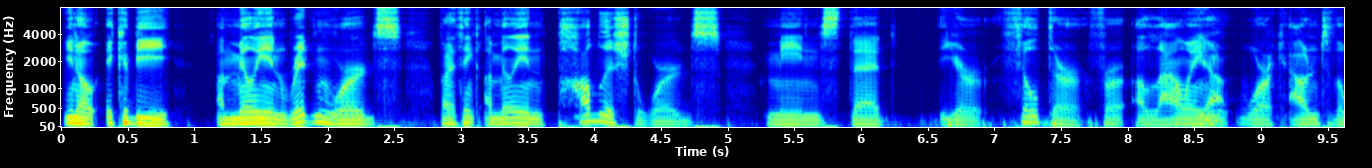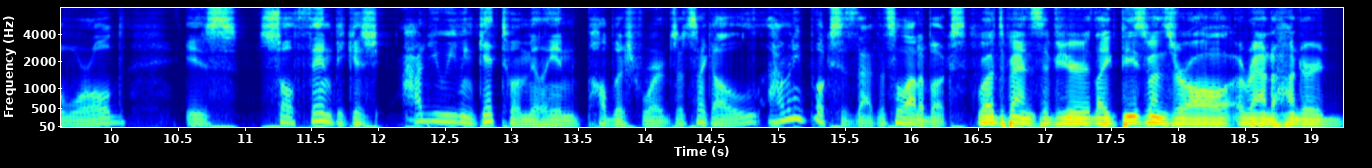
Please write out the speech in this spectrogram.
You know, it could be a million written words, but I think a million published words means that your filter for allowing Yeah. work out into the world is so thin because how do you even get to a million published words? It's like a how many books is that? That's a lot of books. Well, it depends. If you're like these ones are all around hundred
